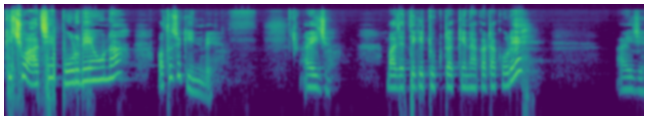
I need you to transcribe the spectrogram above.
কিছু আছে, পড়বেও না, অথচ কিনবে। আর এই যে, বাজার থেকে টুকটাক কেনাকাটা করে, আর এই যে,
